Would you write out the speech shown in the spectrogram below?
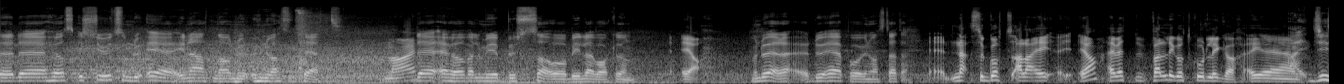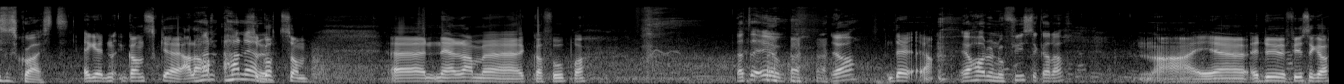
Eh, Det høres ikke ut som du er i nærheten av universitet. Nei. Det, jeg hører veldig mye busser og biler i bakgrunnen. Ja. Men du er, du er på universitetet? Nei, Ne, så godt Eller jeg, ja, jeg vet veldig godt hvor det ligger. Jeg Nei, er, Jesus Christ. jeg er ganske Eller Hen- hen er så du? godt som uh, nede der med Kaffe Opera. Dette er jo Ja. Det, ja. ja har du noen fysiker der? Nei eh, Er du fysiker?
